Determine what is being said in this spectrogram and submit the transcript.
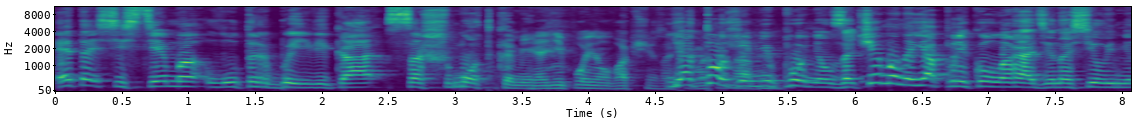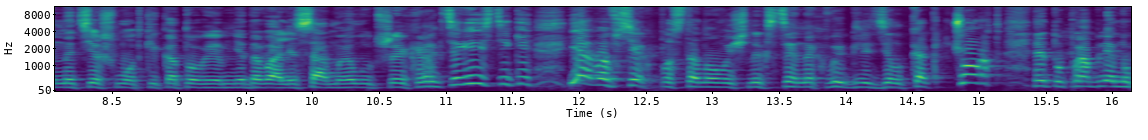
это система лутер-боевика со шмотками. Я не понял вообще, зачем Я тоже надо. не понял, зачем она. Я прикола ради носил именно те шмотки, которые мне давали самые лучшие характеристики. Я во всех постановочных сценах выглядел как черт. Эту проблему,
